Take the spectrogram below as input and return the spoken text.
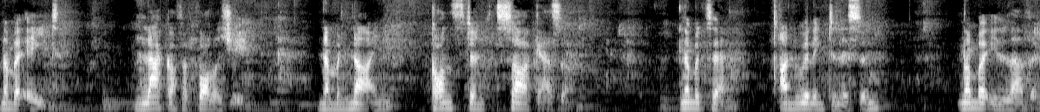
Number eight, lack of apology. Number nine, constant sarcasm. Number 10, unwilling to listen. Number 11,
